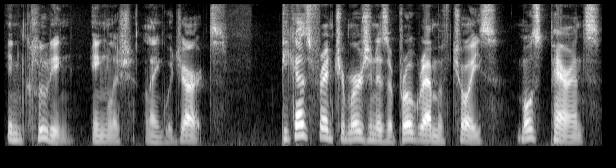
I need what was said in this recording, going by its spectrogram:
including English language arts. Because French immersion is a program of choice, most parents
